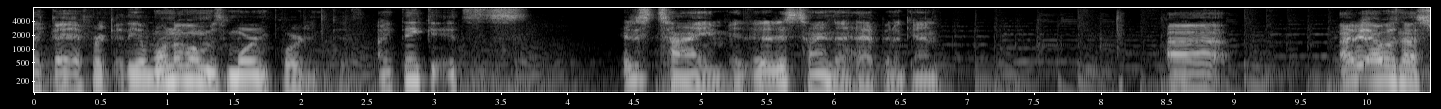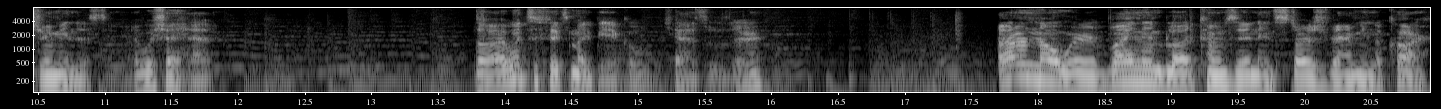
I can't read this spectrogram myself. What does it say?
Like I forget, the one of them is more important because I think it's it is time. It, it is time to happen again. Uh, I I was not streaming this time. I wish I had. So I went to fix my vehicle. Chaz was there. Out of nowhere, Violent Blood comes in and starts ramming the car,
